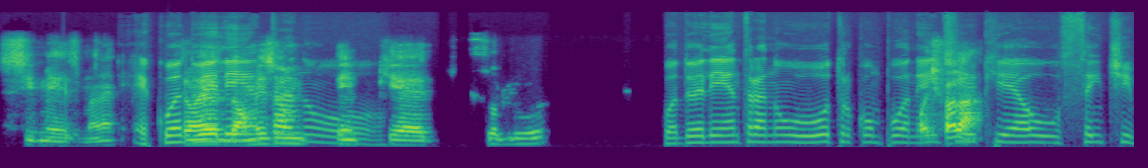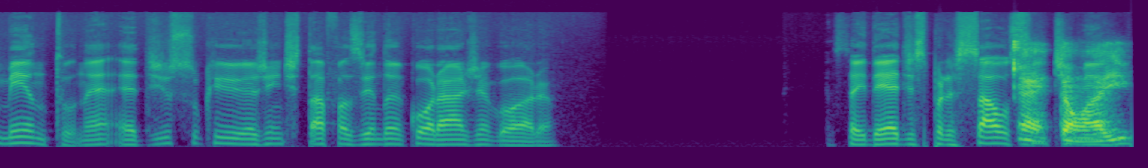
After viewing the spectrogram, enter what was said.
si mesma, né? É quando então, ele é, ao mesmo no... tempo que é sobre o outro. Quando ele entra no outro componente que é o sentimento, né? É disso que a gente está fazendo a ancoragem agora. Essa ideia de expressar o é, sentimento. Então, aí,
